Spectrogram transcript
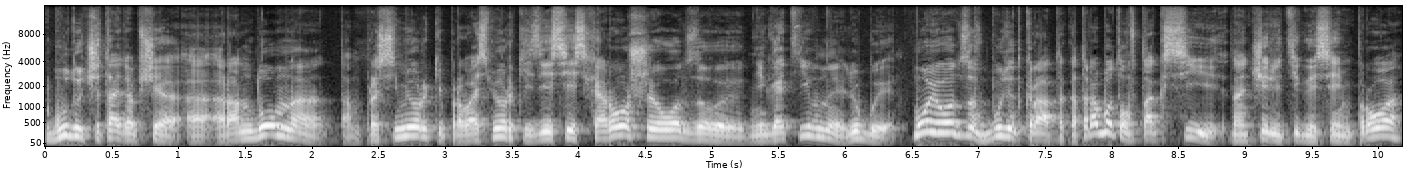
Буду читать вообще э, рандомно, там, про семерки, про восьмерки. Здесь есть хорошие отзывы, негативные, любые. Мой отзыв будет краток. Отработал в такси на Cherry Tiggo 7 Pro,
